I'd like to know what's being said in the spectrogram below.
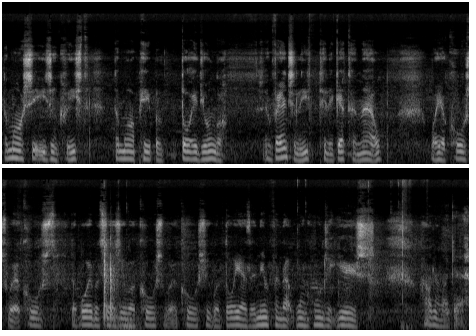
The more cities increased, the more people died younger. Eventually, till you get to now, where you're cursed with a curse. The Bible says you are cursed with a curse. You will die as an infant at 100 years. How did I get?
